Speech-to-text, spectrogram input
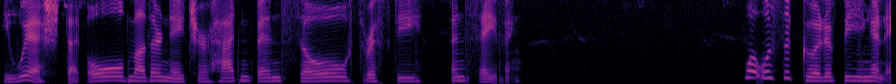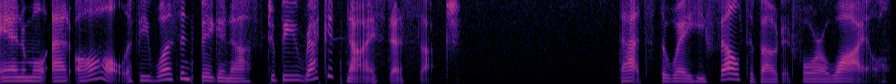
He wished that Old Mother Nature hadn't been so thrifty and saving. What was the good of being an animal at all if he wasn't big enough to be recognized as such? That's the way he felt about it for a while.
